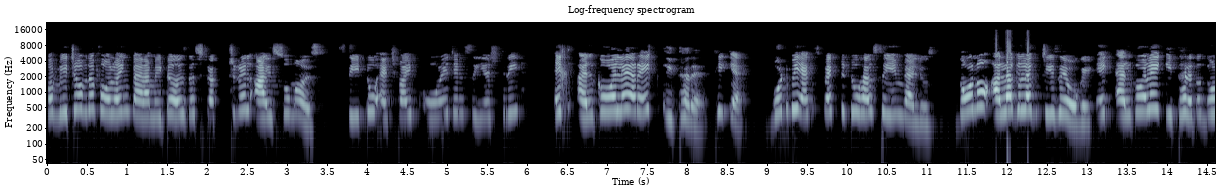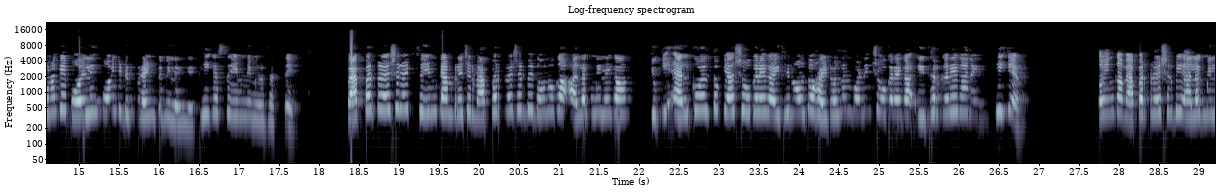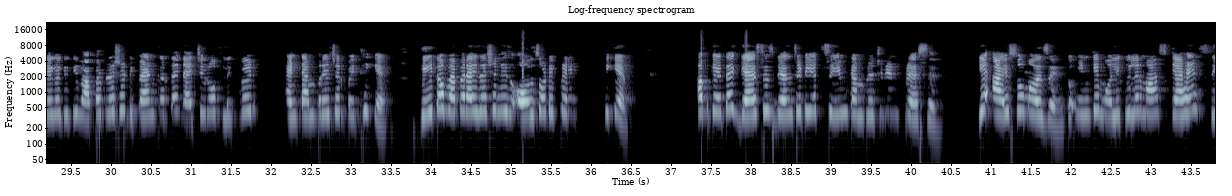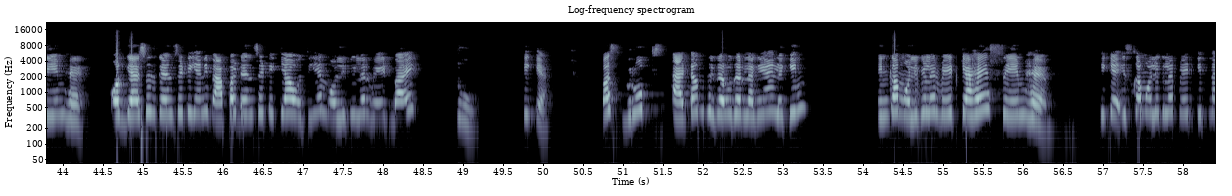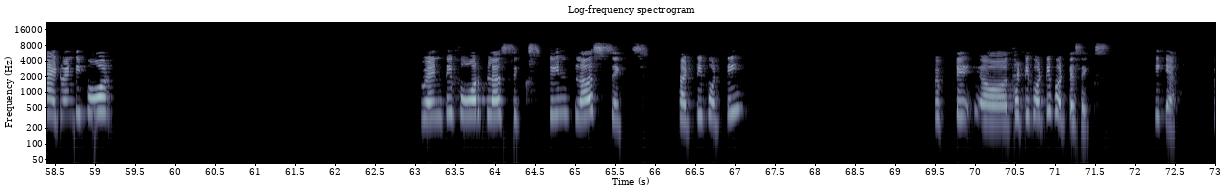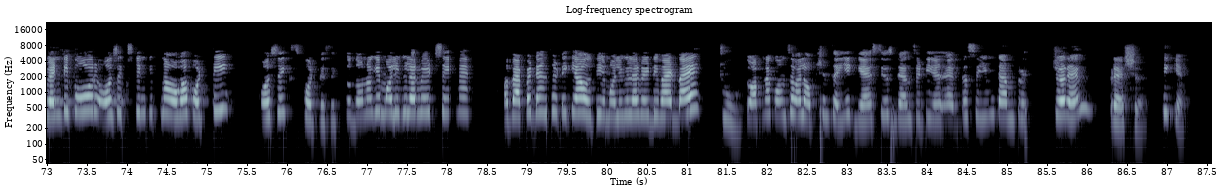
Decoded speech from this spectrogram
For which of the following parameters the structural isomers C2H5OH and CH3 एक alcohol है और एक ether है, ठीक है? Would be expected to have same values दोनों अलग अलग चीज़ें हो गई। एक अल्कोहल है, एक ईथर है तो दोनों के बॉइलिंग पॉइंट डिफरेंट मिलेंगे, ठीक है? सेम नहीं मिल सकते। Vapour pressure at same temperature vapour pressure भी दोनों का अलग मिलेगा, क्योंकि एल्कोहल तो क्या शो करेगा? इथेनॉल तो हाइड्रोजन बॉन्डिंग शो करेगा इथर करेगा नहीं, ठीक है? तो इनका वेपर प्रेशर भी अलग मिलेगा क्योंकि वेपर प्रेशर डिपेंड करता है nature of liquid and temperature पे, ठीक है? Heat of vaporisation is also different ठीक है? अब कहता है gases density at same temperature and pressure ये आइसोमर्स है तो इनके मोलिकुलर मास क्या है? सेम है। और गैसेस डेंसिटी यानी वेपर डेंसिटी क्या होती है? मोलिकुलर वेट बाय टू ठीक है? बस ग्रुप्स एटम्स इधर उधर लगे हैं, लेकिन इनका मोलिकुलर वेट क्या है? सेम है। ठीक है, इसका मोलिकुलर वेट कितना है? Twenty four twenty four plus sixteen plus six thirty forty fifty thirty forty forty six ठीक है ट्वेंटी फोर और सिक्सटीन कितना होगा? फोर्टी और सिक्स फोर्टी सिक्स तो दोनों के मोलिकुलर वेट सेम है। और वेपर डेंसिटी क्या होती है? Molecular weight divide by two तो अपना कौन सा वाला ऑप्शन चाहिए? Gaseous density at the same temperature and pressure ठीक है?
